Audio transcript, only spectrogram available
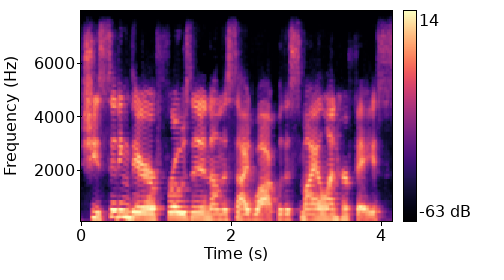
she's sitting there frozen on the sidewalk with a smile on her face.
